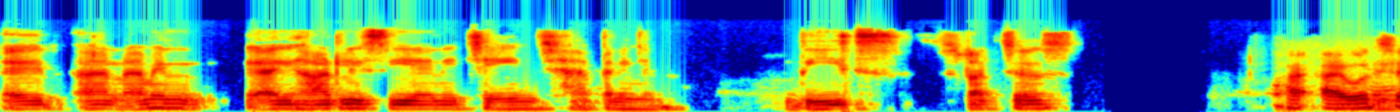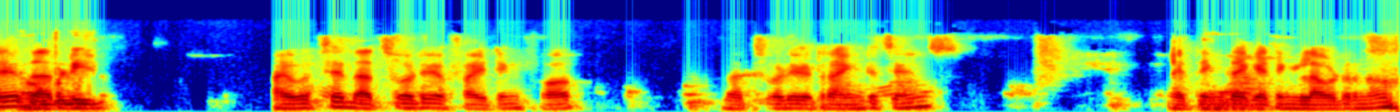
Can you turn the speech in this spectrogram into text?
it, and I mean, I hardly see any change happening in these structures. I, I would say that I would say that's what you're fighting for. That's what you're trying to change. I think they're getting louder now.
